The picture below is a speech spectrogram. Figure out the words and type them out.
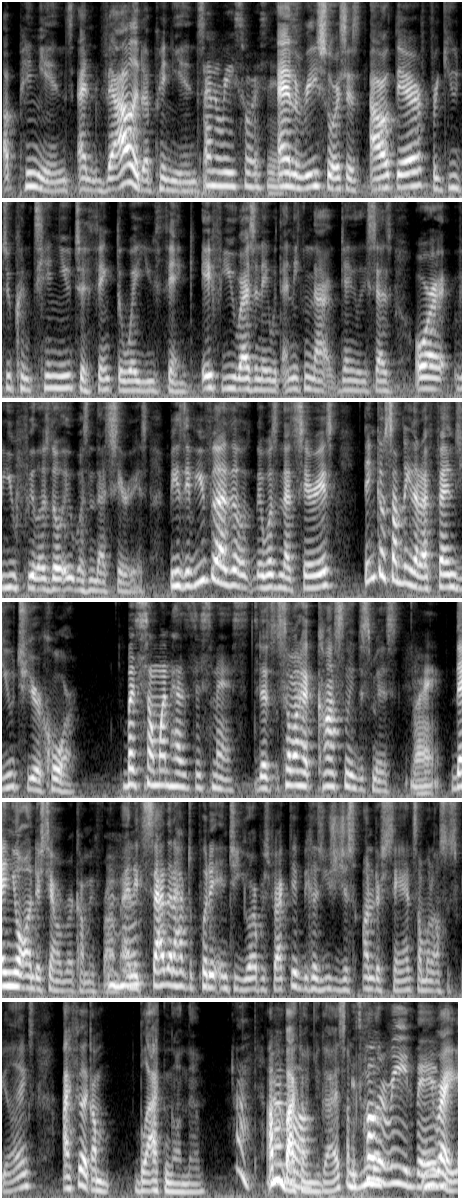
opinions and valid opinions And resources. and resources out there for you to continue to think the way you think if you resonate with anything that DaniLeigh says or you feel as though it wasn't that serious because if you feel as though it wasn't that serious think of something that offends you to your core but someone has dismissed. that someone had constantly dismissed Right. then you'll understand where we're coming from and mm-hmm. it's sad that i have to put it into your perspective because you should just understand someone else's feelings i feel like i'm blacking on them I'm back at all. on you guys. I'm, It's you called know- a read, You're babe. right.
